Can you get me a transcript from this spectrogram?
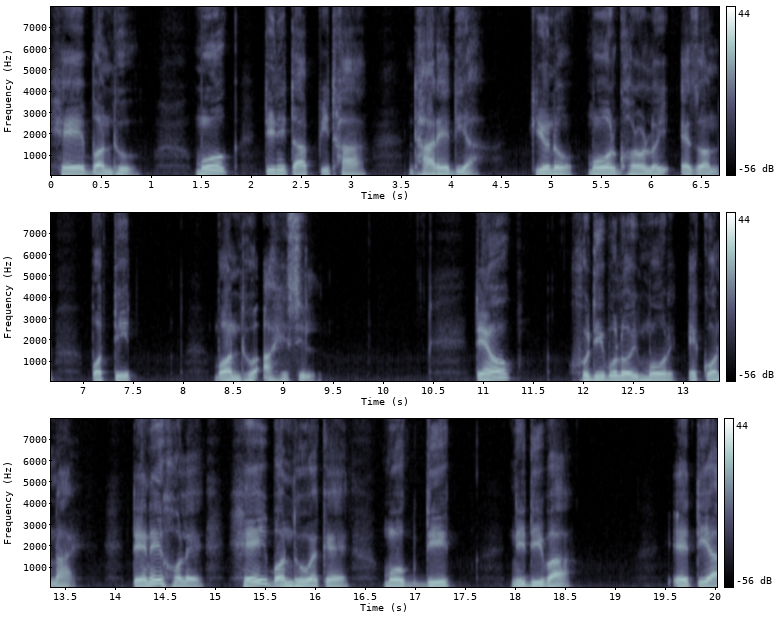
হে বন্ধু মোক তিনিটা পিঠা ধাৰে দিয়া কিয়নো মোৰ ঘৰলৈ এজন পতীত বন্ধু আহিছিল। তেওঁক সুধিবলৈ মোৰ একো নাই। তেনেহ'লে সেই বন্ধুৱেকে মোক দিক নিদিবা। এতিয়া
